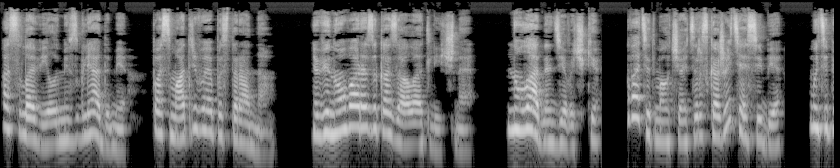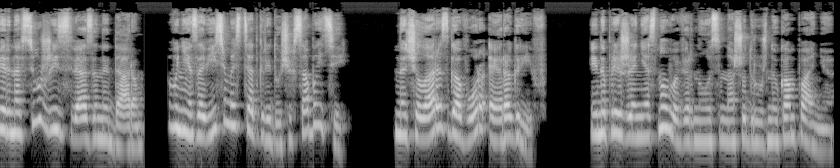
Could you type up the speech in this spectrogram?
осоловелыми взглядами, посматривая по сторонам. Вино Вара заказала отличное. «Ну ладно, девочки, хватит молчать, расскажите о себе. Мы теперь на всю жизнь связаны даром, вне зависимости от грядущих событий». Начала разговор Эра Гриф. И напряжение снова вернулось в нашу дружную компанию.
